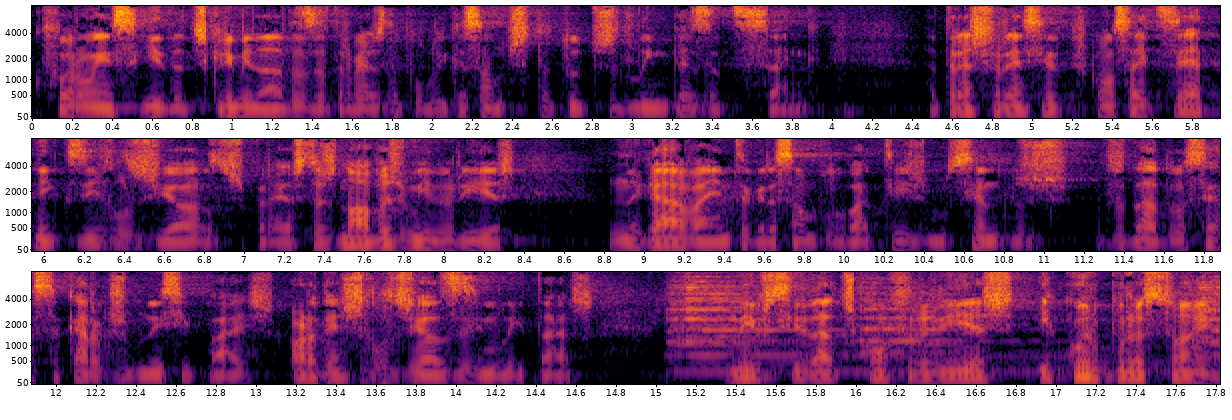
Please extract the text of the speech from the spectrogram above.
que foram em seguida discriminadas através da publicação de estatutos de limpeza de sangue. A transferência de preconceitos étnicos e religiosos para estas novas minorias negava a integração pelo batismo, sendo-lhes vedado o acesso a cargos municipais, ordens religiosas e militares, universidades, confrarias e corporações.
